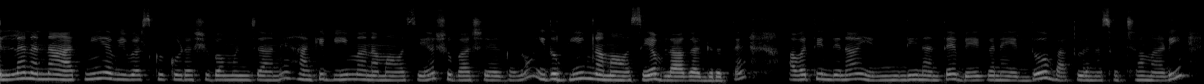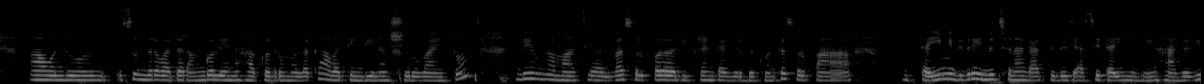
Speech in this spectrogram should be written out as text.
ಎಲ್ಲ ನನ್ನ ಆತ್ಮೀಯ ವ್ಯೂವರ್ಸ್ಗೂ ಕೂಡ ಶುಭ ಮುಂಜಾನೆ. ಹಾಗೆ ಭೀಮನ ಅಮಾವಾಸ್ಯೆಯ ಶುಭಾಶಯಗಳು. ಇದು ಭೀಮ್ನ ಅಮಾವಾಸ್ಯೆಯ ಬ್ಲಾಗ್ ಆಗಿರುತ್ತೆ. ಅವತ್ತಿನ ದಿನ ಎಂದಿನಂತೆ ಬೇಗನೆ ಎದ್ದು ಬಾಗಿಲನ್ನು ಸ್ವಚ್ಛ ಮಾಡಿ ಒಂದು ಸುಂದರವಾದ ರಂಗೋಲಿಯನ್ನು ಹಾಕೋದ್ರ ಮೂಲಕ ಅವತ್ತಿನ ದಿನ ಶುರುವಾಯಿತು. ಭೀಮ್ನ ಅಮಾವಾಸ್ಯೆ ಅಲ್ವಾ? ಸ್ವಲ್ಪ ಡಿಫ್ರೆಂಟ್ ಆಗಿರಬೇಕು ಅಂತ ಸ್ವಲ್ಪ ಟೈಮ್ ಇದ್ದಿದ್ರೆ ಇನ್ನೂ ಚೆನ್ನಾಗಿ ಆಗ್ತಿದೆ ಜಾಸ್ತಿ ಟೈಮ್ ಇರಲಿಲ್ಲ. ಹಾಗಾಗಿ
